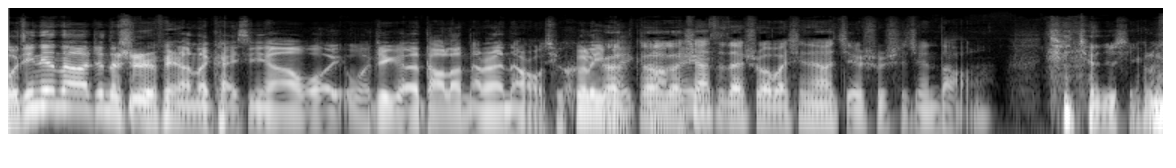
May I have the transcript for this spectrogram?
我今天呢真的是非常的开心啊！我我这个到了哪儿哪儿哪儿，我去喝了一杯咖哥哥，啡，下次再说吧，现在要结束，时间到了，今天就行了。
